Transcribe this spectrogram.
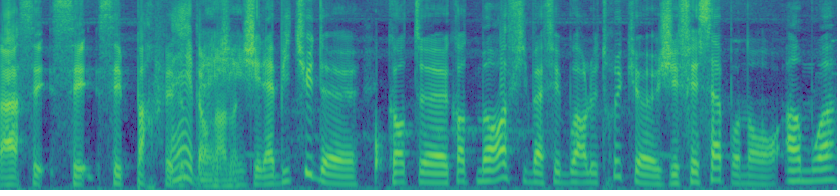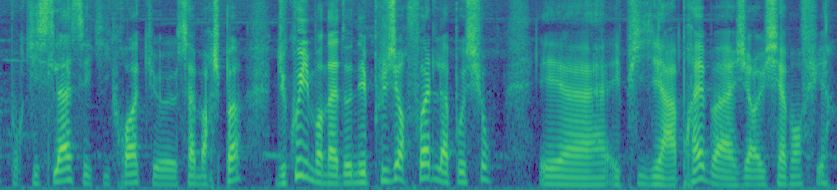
Ah, c'est c'est c'est parfait, Ouais, docteur bah, j'ai- l'habitude. euh, quand euh, quand Morov il m'a fait boire le truc, euh, j'ai fait ça pendant un mois pour qu'il se lasse et qu'il croit que ça marche pas. Du coup, il m'en a donné plusieurs fois de la potion. Et, euh, et puis après, bah, j'ai réussi à m'enfuir.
